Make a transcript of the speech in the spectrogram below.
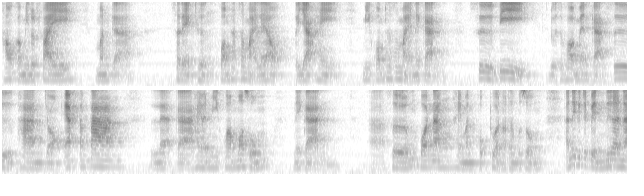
เฮาก็มีรถไฟมันก็แสดงถึงความทันสมัยแล้วก็อยากให้มีความทันสมัยในการซื้อปี้โดยเฉพาะแม่นการซื้อผ่านจองแอปต่างๆ และก็ให้มันมีความเหมาะสมในการเสริมบอนังให้มันครบถ้วนเนาะท่านผู้ชมอันนี้ก็จะเป็นเนื้อใน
